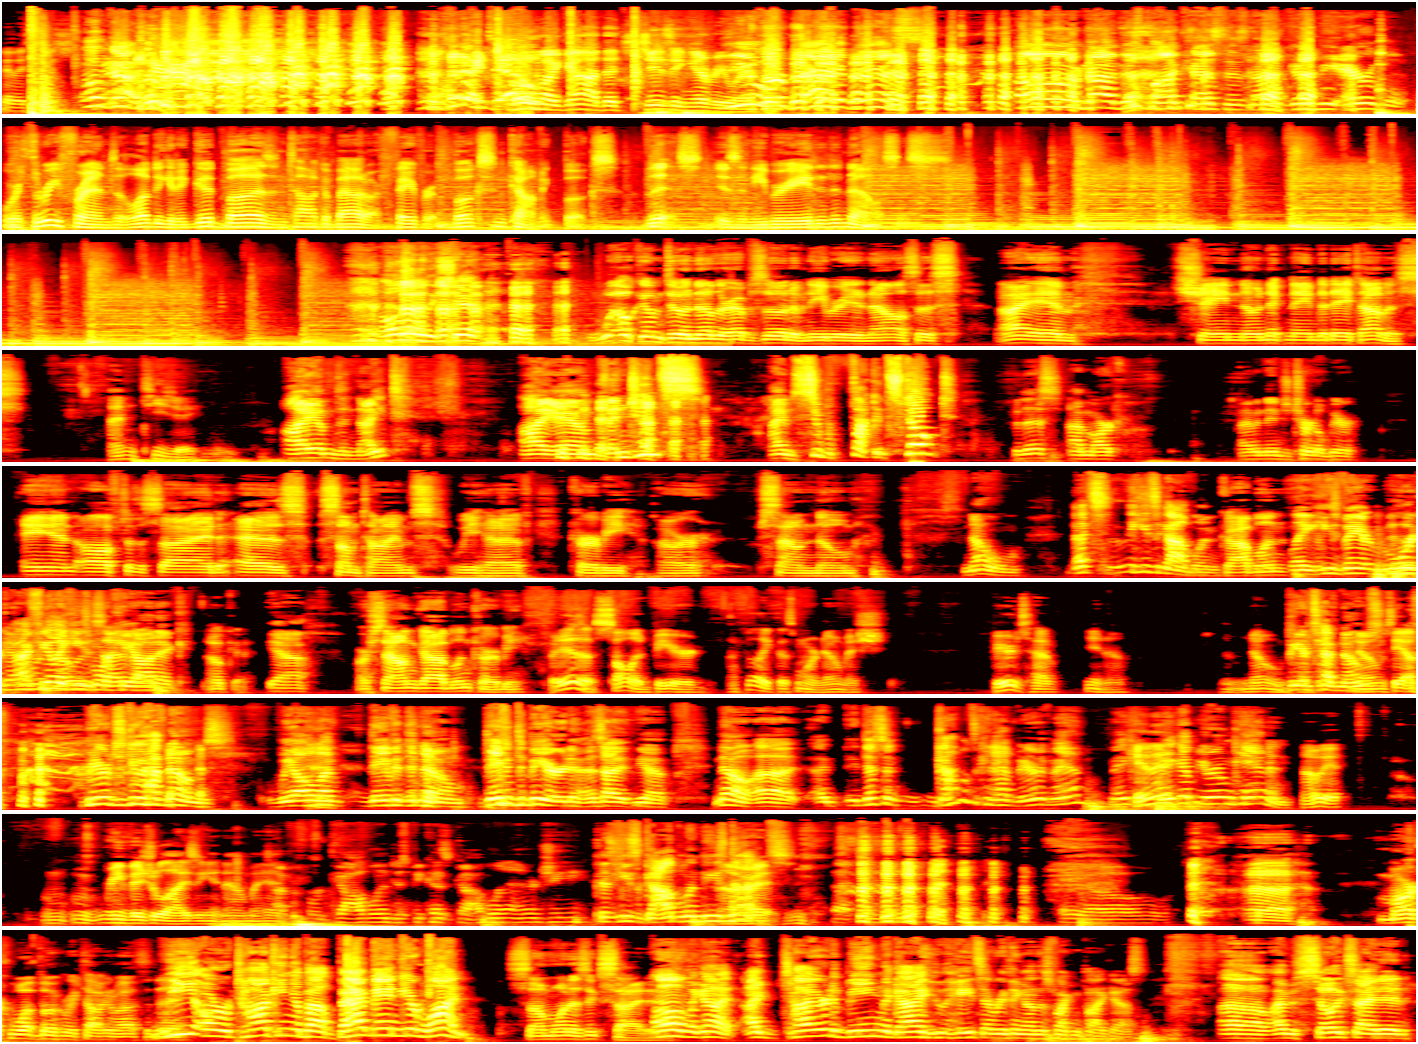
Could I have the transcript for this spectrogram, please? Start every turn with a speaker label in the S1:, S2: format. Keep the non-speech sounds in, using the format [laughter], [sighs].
S1: Yeah, they switched.
S2: Oh god! [laughs]
S3: What did I do?
S1: Oh my god, that's jizzing everywhere.
S2: you are bad at this. [laughs] Oh god, this podcast is not going to be airable.
S4: We're three friends that love to get a good buzz and talk about our favorite books and comic books. This is Inebriated Analysis.
S2: Holy shit! [laughs]
S4: Welcome to another episode of Inebriated Analysis. I am Shane, no nickname today, Thomas.
S1: I'm TJ.
S2: I am the knight. I am [laughs] vengeance. I'm super fucking stoked for this. I'm Mark. I have a Ninja Turtle beer.
S4: And off to the side, as sometimes, we have Kirby, our sound gnome.
S2: Gnome. That's he's a goblin.
S4: Goblin.
S2: Like he's very more. I feel like he's more
S4: you decided
S2: chaotic.
S4: Okay.
S2: Yeah.
S4: Our sound goblin, Kirby.
S1: But it is a solid beard. I feel like that's more gnomish. Beards have, you know, gnomes.
S2: Beards have gnomes?
S1: yeah. [laughs] [laughs]
S2: Beards do have gnomes. We all love David the gnome, [laughs] David the beard. As I yeah, no, uh, it doesn't. Goblins can have beards, man. Make
S1: Can they?
S2: make up your own canon.
S1: oh yeah. I'm I'm revisualizing it now in my
S3: I
S1: head.
S3: prefer Goblin just because Goblin energy.
S2: Because he's goblin these
S1: All right.
S2: nuts.
S3: That's Ayo.
S4: uh, Mark, what book are we talking about today?
S2: We are talking about Batman Year One.
S4: Someone is excited.
S2: Oh my god, I'm tired of being the guy who hates everything on this fucking podcast. Uh, I'm so excited.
